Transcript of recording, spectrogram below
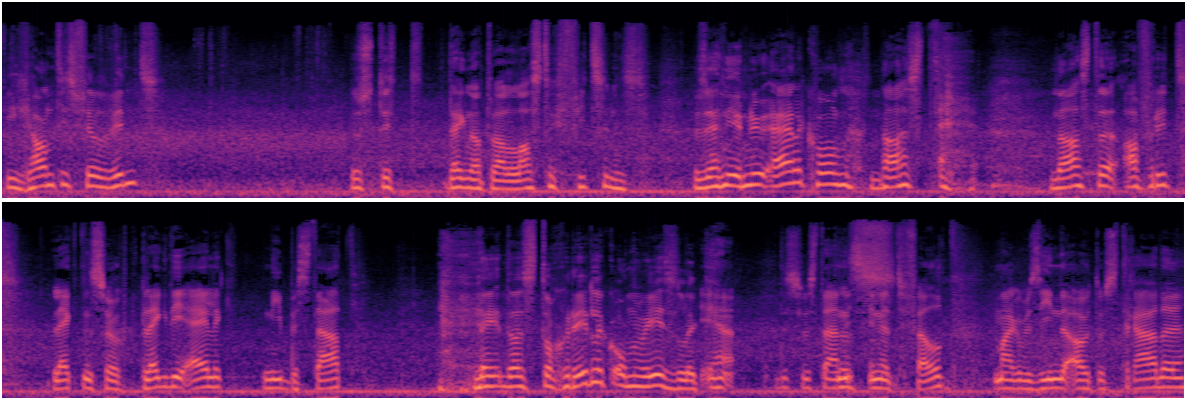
gigantisch veel wind. Dus dit, ik denk dat het wel lastig fietsen is. We zijn hier nu eigenlijk gewoon naast, naast de afrit. Lijkt een soort plek die eigenlijk niet bestaat. Nee, dat is toch redelijk onwezenlijk. Ja, dus we staan Dus- in het veld, maar we zien de autostrade,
